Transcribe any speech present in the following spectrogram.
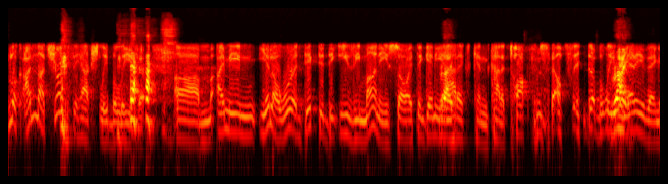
look, I'm not sure if they actually believe it. Um, I mean, you know, we're addicted to easy money, so I think any right. addicts can kind of talk themselves into believing right. anything.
